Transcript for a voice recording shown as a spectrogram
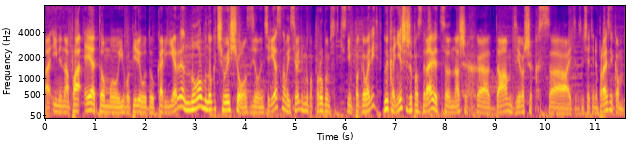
а, именно по этому его периоду карьеры. Но много чего еще он сделал интересного. И сегодня мы попробуем все-таки с ним поговорить. Ну и, конечно же, поздравить наших э, дам, девушек с э, этим замечательным праздником.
